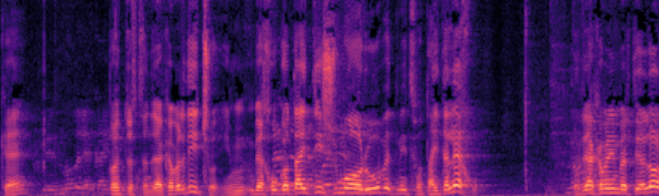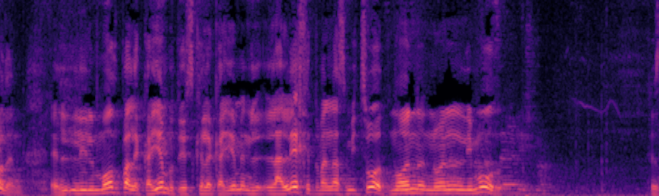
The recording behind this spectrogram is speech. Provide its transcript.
¿Qué? Pues entonces tendría que haber dicho, Bejukotai tishmoru bet. Tendría que haber invertido el orden. El lilmod para le cayem, tienes que le cayem en la lejet, en las mitzvot, no en, no en el limud. Es.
